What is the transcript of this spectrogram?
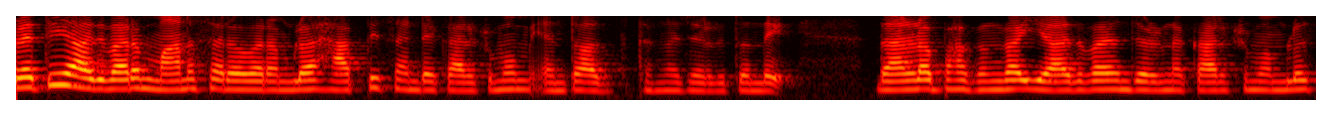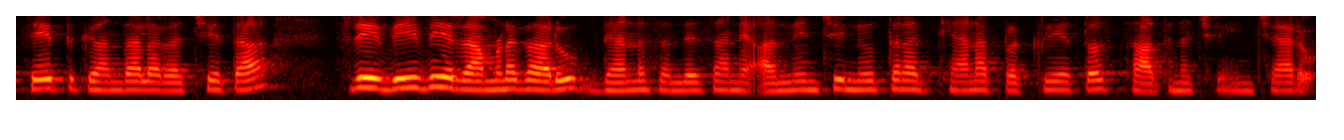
ప్రతి ఆదివారం మానసరోవరంలో హ్యాపీ సండే కార్యక్రమం ఎంతో అద్భుతంగా జరుగుతుంది. దానిలో భాగంగా ఈ ఆదివారం జరిగిన కార్యక్రమంలో సేత్ గ్రంథాల రచయిత శ్రీ వివి రమణ గారు జ్ఞాన సందేశాన్ని అందించి నూతన ధ్యాన ప్రక్రియతో సాధన చేయించారు.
